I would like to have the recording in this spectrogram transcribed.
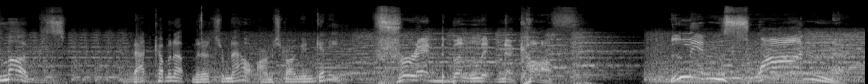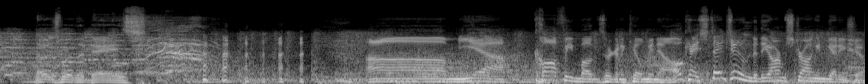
mugs. That coming up minutes from now. Armstrong and Getty. Fred Biletnikoff. Lynn Swann. Those were the days. Um, yeah. Coffee mugs are going to kill me now. Okay, stay tuned to the Armstrong and Getty Show.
